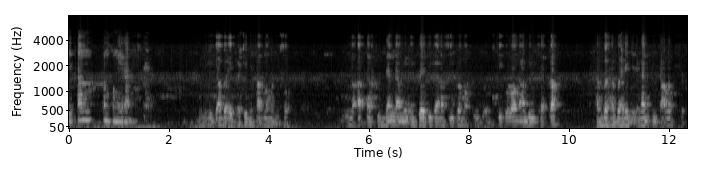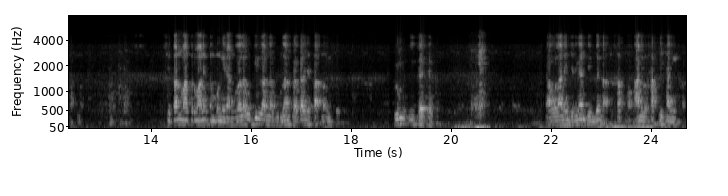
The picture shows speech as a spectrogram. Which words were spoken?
setan tentang pangeran. Ini gambar ibadah ini fatma manusia. Dan namin ibadi karena sibah makhluk. Mesti kalau ngambil zakah hamba-hamba ini dengan sing Allah disesatno. Setan matur malih tentang pangeran. Wala udillan nahum lan bakal nyetakno ingsun. Hum ibadah. Awalane jenengan jemben tak sesatno. Anil hati sangi hak.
